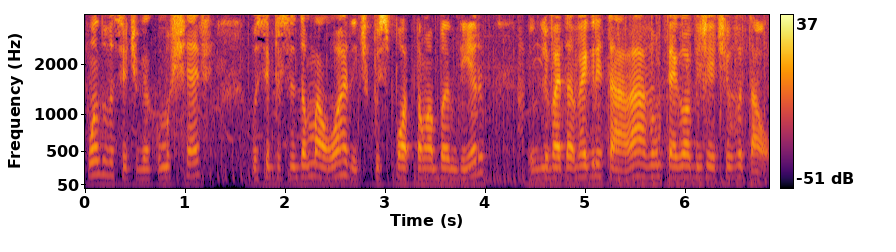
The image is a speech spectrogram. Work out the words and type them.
Quando você tiver como chefe, você precisa dar uma ordem, tipo spotar uma bandeira, ele vai, vai gritar, ah, vamos pegar o objetivo tal.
